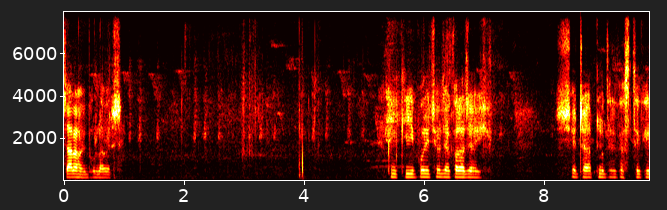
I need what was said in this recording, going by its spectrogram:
চারা হয় ভোলাবের এখন কী পরিচর্যা করা যায় সেটা আপনাদের কাছ থেকে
